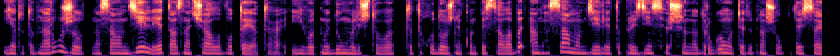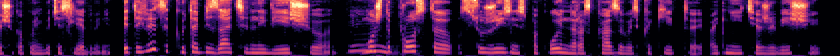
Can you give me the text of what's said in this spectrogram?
я тут обнаружил, на самом деле это означало вот это. И вот мы думали, что вот этот художник, он писал об этом, а на самом деле это произведение совершенно другом, вот я тут нашел потрясающее какое-нибудь исследование. Это является какой-то обязательной вещью. Mm. Может, и просто всю жизнь спокойно рассказывать какие-то одни и те же вещи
